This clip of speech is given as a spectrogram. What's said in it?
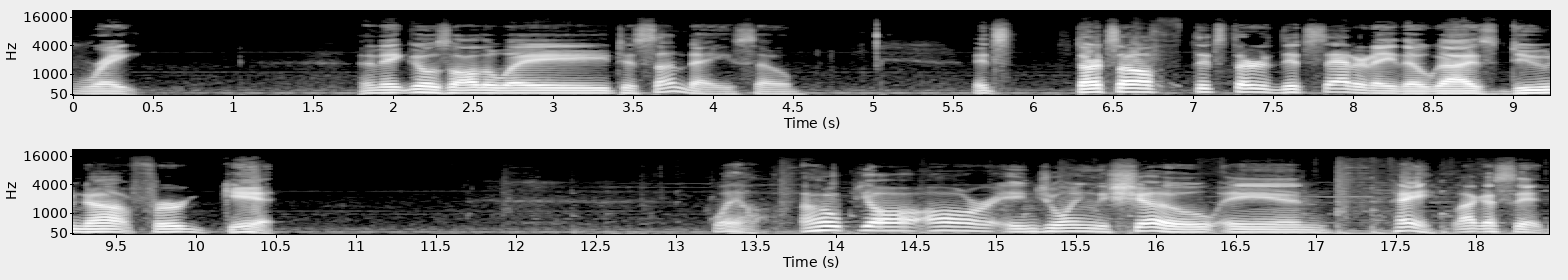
great. And it goes all the way to Sunday. So it Starts off it's Thursday, it's Saturday though, guys. Do not forget. Well, I hope y'all are enjoying the show and hey, like I said,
